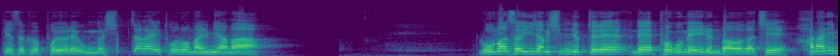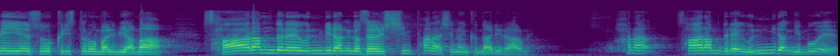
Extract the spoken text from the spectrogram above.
그래서 그 보혈의 국로 십자가의 도로 말미암아 로마서 2장 16절에 내 복음에 이른 바와 같이 하나님의 예수 그리스도로 말미암아 사람들의 은밀한 것을 심판하시는 그날이라. 하나 사람들의 은밀한 게 뭐예요?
